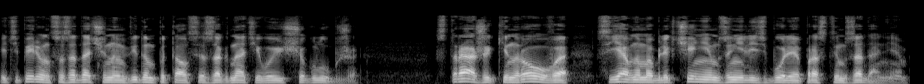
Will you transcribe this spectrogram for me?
и теперь он с озадаченным видом пытался загнать его еще глубже. Стражи Кенроува с явным облегчением занялись более простым заданием.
